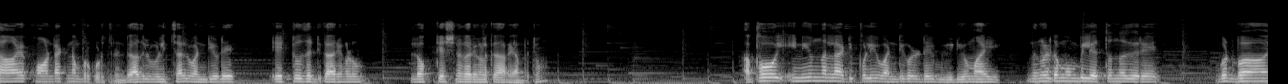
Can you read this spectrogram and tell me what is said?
താഴെ കോൺടാക്ട് നമ്പർ കൊടുത്തിട്ടുണ്ട്. അതിൽ വിളിച്ചാൽ വണ്ടിയുടെ എ ടു സെറ്റ് കാര്യങ്ങളും ലൊക്കേഷൻ കാര്യങ്ങളൊക്കെ അറിയാൻ പറ്റും. അപ്പോൾ ഇനിയും നല്ല അടിപൊളി വണ്ടികളുടെ വീഡിയോമായി നിങ്ങളുടെ മുമ്പിൽ എത്തുന്നതുവരെ ഗുഡ് ബൈ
